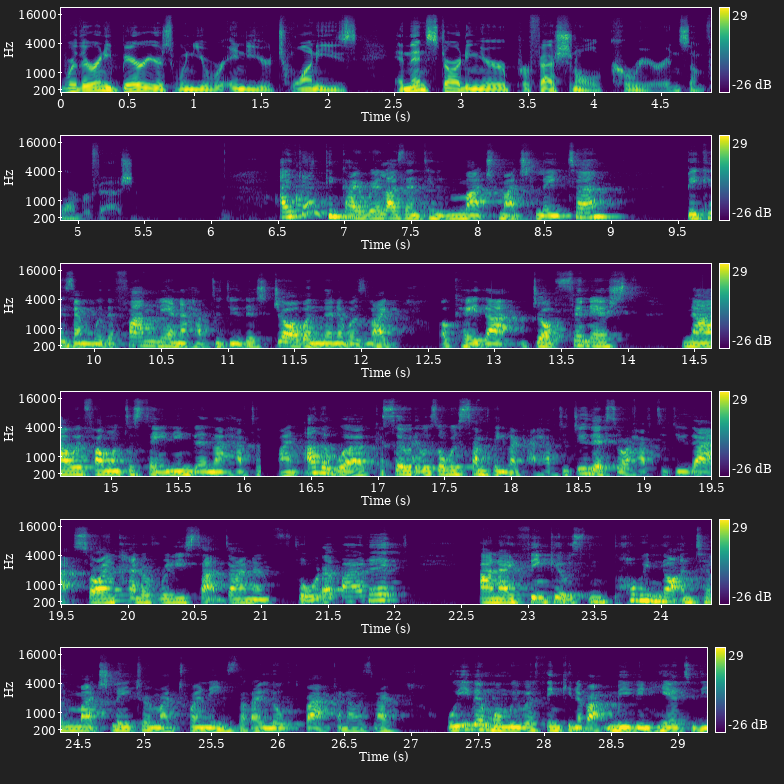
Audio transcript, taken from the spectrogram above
were there any barriers when you were into your twenties and then starting your professional career in some form or fashion? I don't think I realized until much, much later because I'm with a family and I have to do this job. And then it was like, okay, that job finished. Now, if I want to stay in England, I have to find other work. So there was always something like I have to do this or I have to do that. So I kind of really sat down and thought about it. And I think it was probably not until much later in my 20s that I looked back and I was like, or even when we were thinking about moving here to the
